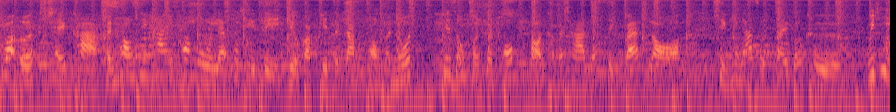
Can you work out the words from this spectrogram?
ยกว่า Earth Check ค่ะ เป็นห้องที่ให้ข้อมูลและสถิติเกี่ยวกับกิจกรรมของมนุษย์ ที่ส่งผลกระทบต่อธรรมชาติและสิ่งแวดล้อม สิ่งที่น่าสนใจก็คือ วิธี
